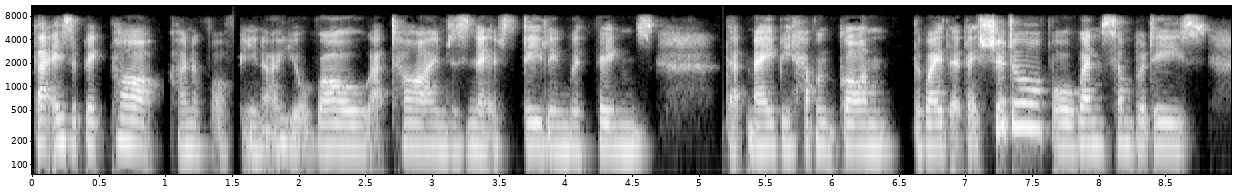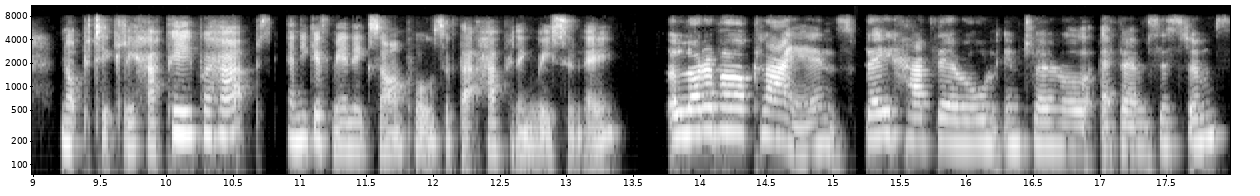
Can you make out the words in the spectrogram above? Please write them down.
that is a big part kind of of you know your role at times, isn't it? It's dealing with things that maybe haven't gone the way that they should have, or when somebody's not particularly happy, perhaps. Can you give me any examples of that happening recently? A lot of our clients, they have their own internal FM systems.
